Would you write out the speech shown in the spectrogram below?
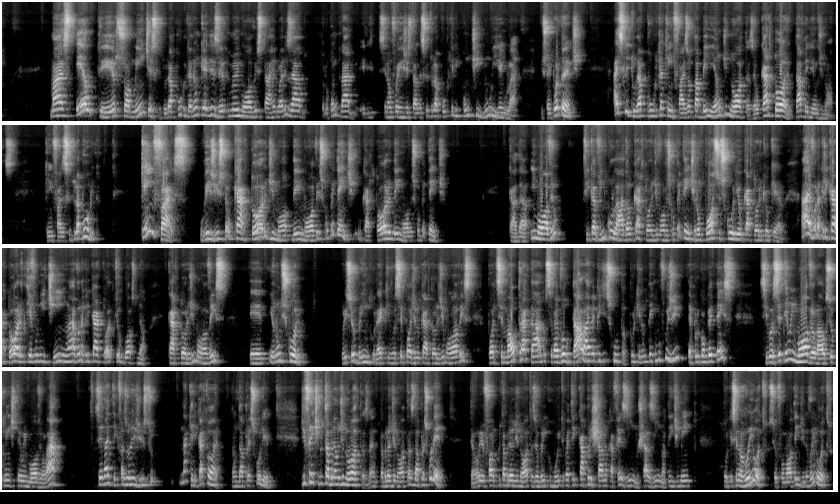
Mas eu ter somente a escritura pública não quer dizer que o meu imóvel está regularizado. Pelo contrário, ele, se não foi registrado na escritura pública, ele continua irregular. Isso é importante. A escritura pública, quem faz é o tabelião de notas, é o cartório, tabelião de notas. Quem faz a escritura pública. Quem faz o registro é o cartório de, imóveis competente. O cartório de imóveis competente. Cada imóvel fica vinculado a um cartório de imóveis competente. Eu não posso escolher o cartório que eu quero. Ah, eu vou naquele cartório porque é bonitinho. Ah, eu vou naquele cartório porque eu gosto. Não. Cartório de imóveis, é, eu não escolho. Por isso eu brinco, né? Que você pode ir no cartório de imóveis pode ser maltratado, você vai voltar lá e vai pedir desculpa, porque não tem como fugir, é por competência. Se você tem um imóvel lá, o seu cliente tem um imóvel lá, você vai ter que fazer o registro naquele cartório, não dá para escolher. Diferente do tabelão de notas, né? O tabelão de notas dá para escolher. Então eu falo que o tabelão de notas, eu brinco muito, vai ter que caprichar no cafezinho, no chazinho, no atendimento, porque senão eu vou em outro. Se eu for mal atendido, eu vou em outro.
